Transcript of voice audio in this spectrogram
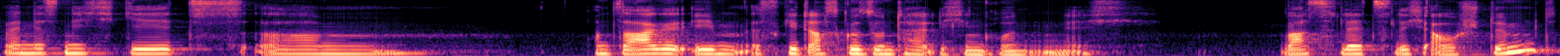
wenn es nicht geht. Ähm, und sage eben, es geht aus gesundheitlichen Gründen nicht. Was letztlich auch stimmt.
